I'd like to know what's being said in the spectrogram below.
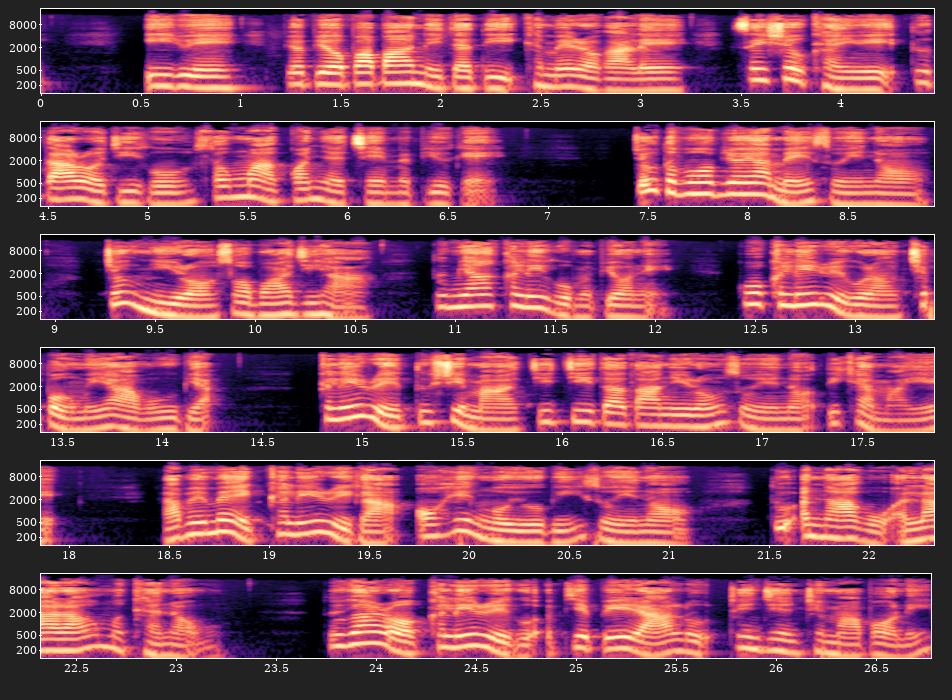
ဤတွင်ပျော်ပျော်ပါးပါးနေတတ်သည့်ခမဲတော်ကလည်းစိတ်ရှုပ်ခံ၍သူ့သားတော်ကြီးကိုဆုံးမကွညက်ခြင်းမပြုခဲ့ကျုပ်သဘောပြောရမယ်ဆိုရင်တော့ကျုပ်ညီတော်စော်ဘွားကြီးဟာသူများကလေးကိုမပြောနဲ့ကိုကလေးတွေကိုတော့ချစ်ပုံမရဘူးဗျ ကလေးတွေသူ့ရှိမှကြီးကြီးသားသားနေတော့ဆိုရင်တော့တိခတ်မှာရဲ့ဒါပေမဲ့ကလေးတွေကအော်ဟစ်ငိုယိုပြီးဆိုရင်တော့သူ့အနာကိုအလားတောင်မခံတော့ဘူးသူကတော့ကလေးတွေကိုအပြစ်ပေးတာလို့ထင်ချင်းထင်မှာပေါ့လေ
